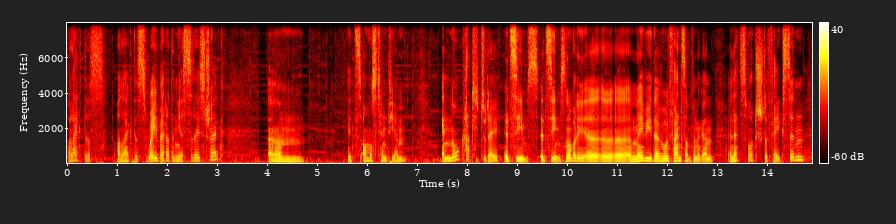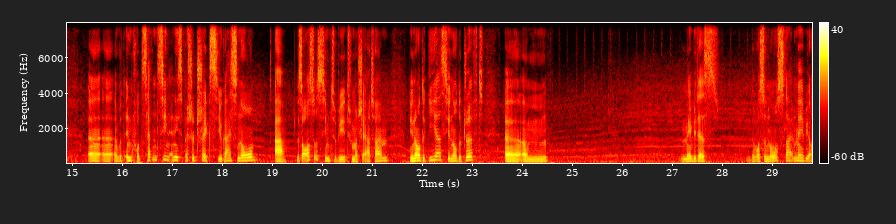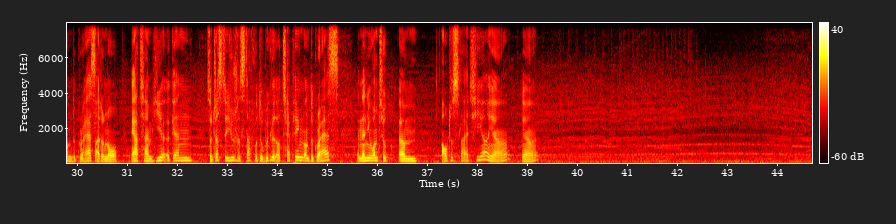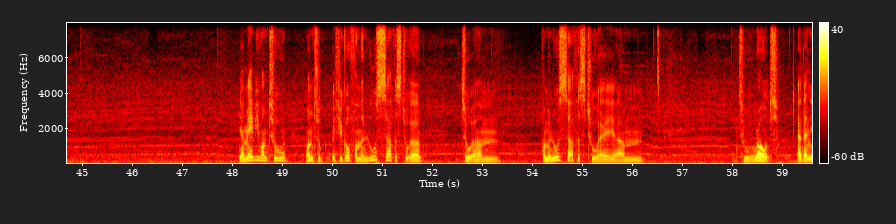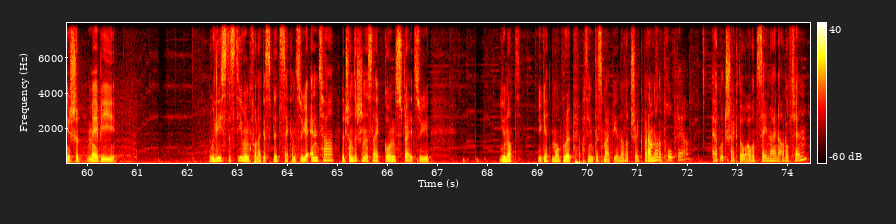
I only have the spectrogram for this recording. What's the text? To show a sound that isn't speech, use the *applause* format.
I like this. I like this. Way better than yesterday's track. Um, it's almost 10 p.m. And no cut today, it seems. It seems. Nobody, uh, uh, uh, maybe they will find something again. Uh, let's watch the fake sin uh, uh, with inputs. Haven't seen any special tricks. You guys know... Ah, this also seemed to be too much airtime. You know the gears, you know the drift. um, maybe there's... There was a nose slide maybe on the grass, I don't know. Airtime here again. So just the usual stuff with the wiggle or tapping on the grass. And then you want to... Um, Auto slide here, ja, ja. Yeah, maybe want to want to if you go from a loose surface to a to um from a loose surface to a um to road, and then you should maybe release the steering for like a split second. So you enter, the transition is like going straight, so you you're not you get more grip. I think this might be another trick. But I'm not a pro player. A good track though. I would say 9 out of 10.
